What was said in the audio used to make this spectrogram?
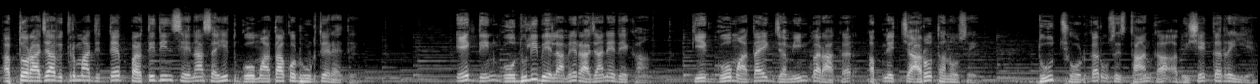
अब तो राजा विक्रमादित्य प्रतिदिन सेना सहित गोमाता को ढूंढते रहते। एक दिन गोधुली बेला में राजा ने देखा कि एक गो माता एक ज़मीन पर आकर अपने चारों थनों से दूध छोड़कर उस स्थान का अभिषेक कर रही है।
